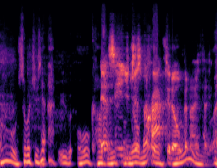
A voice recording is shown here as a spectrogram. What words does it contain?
Oh, so what you said? Oh, yeah, see, you just cracked it open. Ooh. I think.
